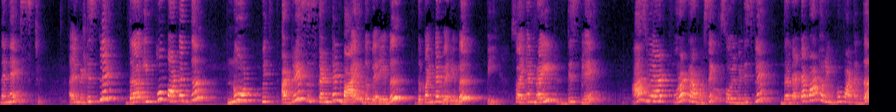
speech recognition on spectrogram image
The next, I will display the info part of the node which address is contained by the variable, the pointer variable p. So I can write display as we are for traversing. So will be display the data part or info part of the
